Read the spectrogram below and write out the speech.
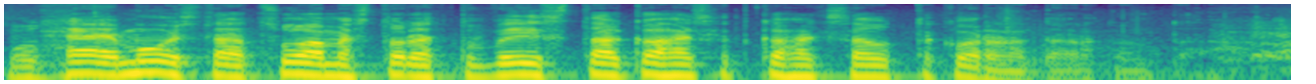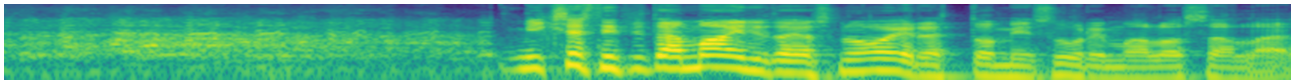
Mut hei, muista, että Suomessa todettu 588 uutta koronatartuntaa. Miksi niitä pitää mainita, jos ne on oirettomia suurimmalla osalla?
